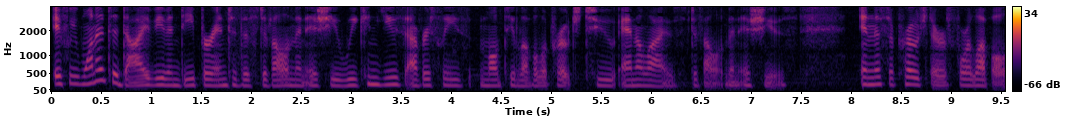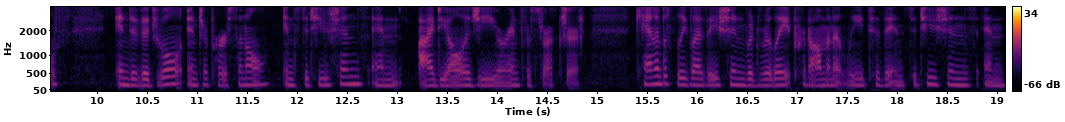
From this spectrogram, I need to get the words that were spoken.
If we wanted to dive even deeper into this development issue, we can use Eversley's multi level approach to analyze development issues. In this approach, there are four levels individual, interpersonal, institutions, and ideology or infrastructure cannabis legalization would relate predominantly to the institutions and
